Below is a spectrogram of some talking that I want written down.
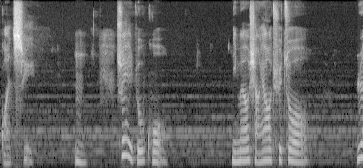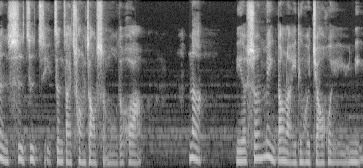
关系？嗯，所以如果你没有想要去做认识自己正在创造什么的话，那你的生命当然一定会教会于你，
